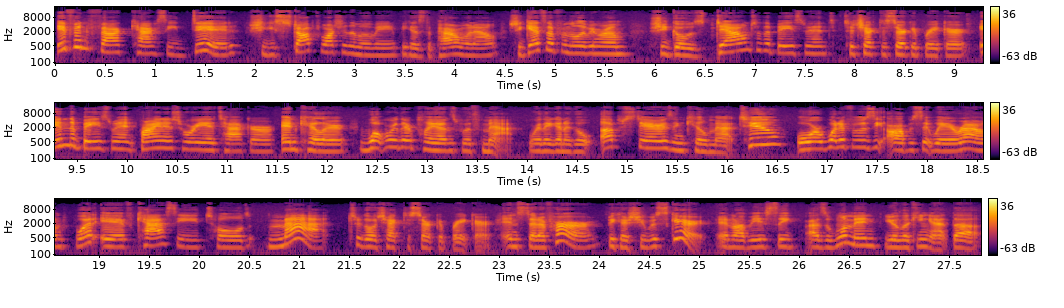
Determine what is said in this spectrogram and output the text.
if in fact Cassie did, she stopped watching the movie because the power went out. She gets up from the living room, she goes down to the basement to check the circuit breaker. In the basement, Brian and Torey attack her and kill her. What were their plans with Matt? Were they gonna go upstairs and kill Matt too? Or what if it was the opposite way around? What if Cassie told Matt to go check the circuit breaker instead of her because she was scared. And obviously, as a woman, you're looking at the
